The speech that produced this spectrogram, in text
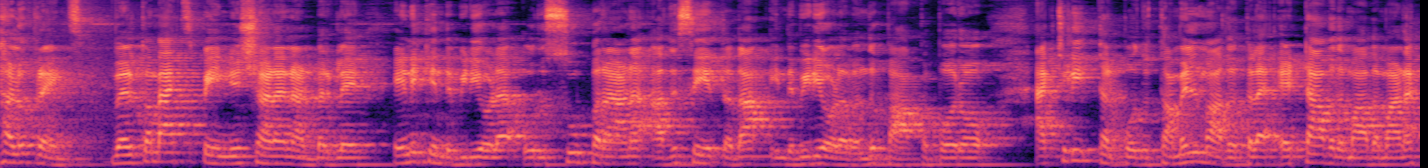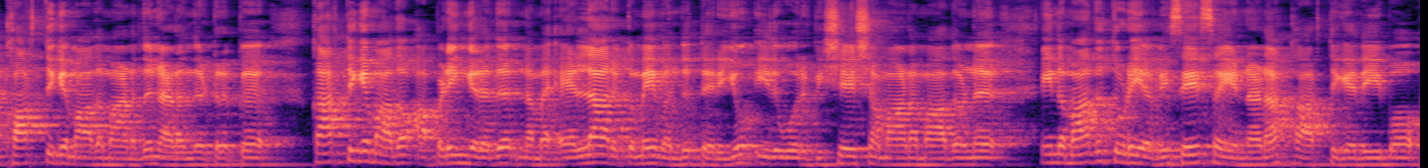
Hello friends welcome back Spain நியூஸான நண்பர்களே. எனக்கு இந்த வீடியோவில் ஒரு சூப்பரான அதிசயத்தை தான் இந்த வீடியோவில் வந்து பார்க்க போகிறோம் ஆக்சுவலி தற்போது தமிழ் மாதத்தில் எட்டாவது மாதமான கார்த்திகை மாதமானது நடந்துகிட்ருக்கு கார்த்திகை மாதம் அப்படிங்கிறது நம்ம எல்லாருக்குமே வந்து தெரியும். இது ஒரு விசேஷமான மாதம்னு. இந்த மாதத்துடைய விசேஷம் என்னன்னா கார்த்திகை தீபம்.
